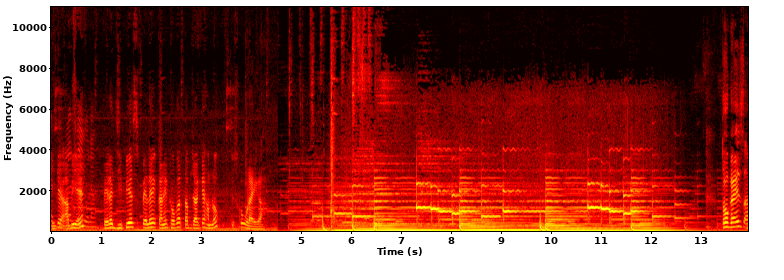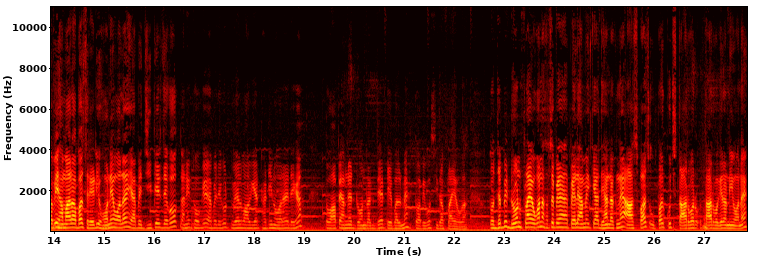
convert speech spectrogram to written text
ठीक है? अभी ये पहले जीपीएस पहले कनेक्ट होगा तब जाके हम लोग इसको उड़ाएगा। तो गैस अभी हमारा बस रेडी होने वाला है। यहाँ पे जीपीएस देखो कनेक्ट हो गया यहाँ पे देखो 12 आ गया 13 हो रहा है देखा? तो वहाँ पे हमने ड्रोन रख दिया टेबल में तो अभी वो सीधा फ्लाई होगा। तो जब भी ड्रोन फ्लाई होगा ना सबसे पहले पहले हमें क्या ध्यान रखना है आसपास ऊपर कुछ तार वर तार वगैरह नहीं होना है।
